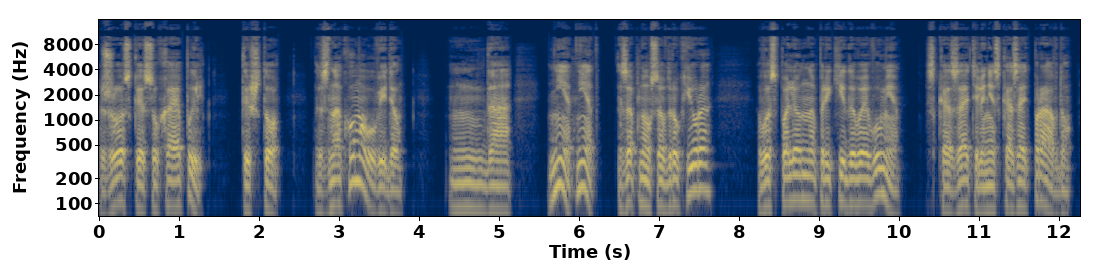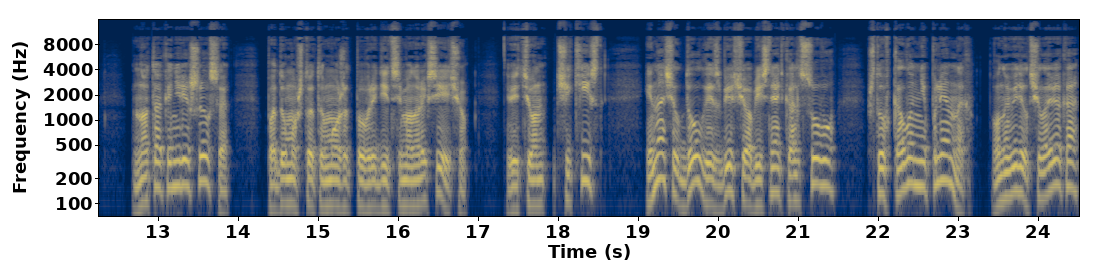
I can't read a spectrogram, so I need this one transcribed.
жесткая сухая пыль. «Ты что, знакомого увидел?» «Да». «Нет, нет», — запнулся вдруг Юра, воспаленно прикидывая в уме, сказать или не сказать правду. Но так и не решился, подумав, что это может повредить Семену Алексеевичу. Ведь он чекист, и начал долго и сбивчиво объяснять Кольцову, что в колонне пленных он увидел человека,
